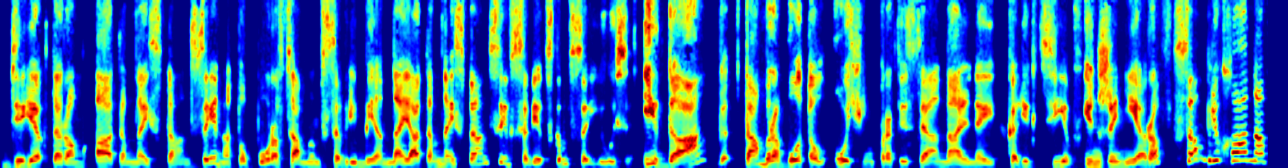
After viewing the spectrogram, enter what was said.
директором атомной станции, на то пора самым современной атомной станции в Советском Союзе. И да, там работал очень профессиональный коллектив инженеров. Сам Брюханов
